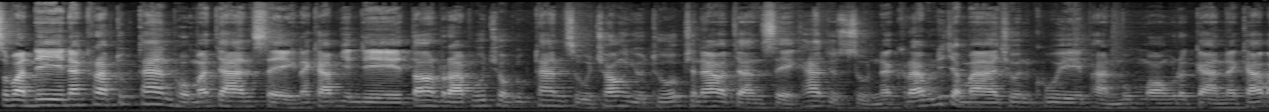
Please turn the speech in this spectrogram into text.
สวัสดีนะครับทุกท่านผมอาจารย์เสกนะครับ ยินดีต้อนรับผู้ชมทุกท่านสู่ช่อง YouTube c h anel อาจารย์เสก 5.0 นะครับ วันนี้จะมาชวนคุยผ่านมุมมองบริการนะครับ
